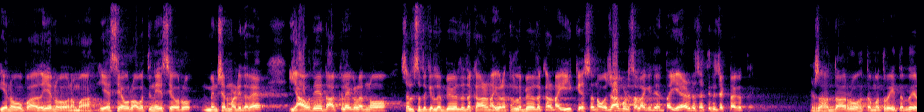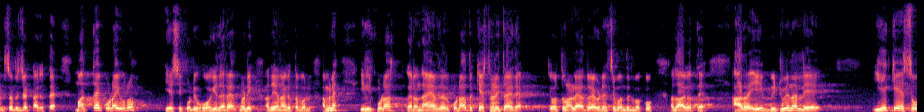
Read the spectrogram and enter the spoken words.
ಏನು ಉಪ, ಏನು ನಮ್ಮ ಎ ಸಿ ಅವರು, ಅವತ್ತಿನ ಎ ಸಿ ಅವರು ಮೆನ್ಷನ್ ಮಾಡಿದ್ದಾರೆ, ಯಾವುದೇ ದಾಖಲೆಗಳನ್ನು ಸಲ್ಲಿಸೋದಕ್ಕೆ ಲಭ್ಯವಿಲ್ಲದ ಕಾರಣ, ಇವರ ಹತ್ರ ಲಭ್ಯವಿಲ್ಲದ ಕಾರಣ ಈ ಕೇಸನ್ನು ವಜಾಗೊಳಿಸಲಾಗಿದೆ ಅಂತ ಎರಡು ಸತಿ ರಿಜೆಕ್ಟ್ ಆಗುತ್ತೆ. ಎರಡು ಸಾವಿರದ ಹದಿನಾರು ಹತ್ತೊಂಬತ್ತರ ಈ ಥರದ ಎರಡು ಸಾವಿರ ರಿಜೆಕ್ಟ್ ಆಗುತ್ತೆ. ಮತ್ತೆ ಕೂಡ ಇವರು ಎ ಸಿ ಕೊಟ್ಟು ಹೋಗಿದ್ದಾರೆ. ಬಡಿ ಅದೇನಾಗುತ್ತೆ ಬರಲಿ. ಆಮೇಲೆ ಇಲ್ಲಿ ಕೂಡ ನ್ಯಾಯಾಲಯದಲ್ಲಿ ಕೂಡ ಅದು ಕೇಸ್ ನಡೀತಾ ಇದೆ. ಇವತ್ತು ನಾಳೆ ಅದು ಎವಿಡೆನ್ಸ್ ಬಂದಿರಬೇಕು, ಅದಾಗುತ್ತೆ. ಆದರೆ ಈ ಬಿಟ್ವಿನಲ್ಲಿ ಈ ಕೇಸು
